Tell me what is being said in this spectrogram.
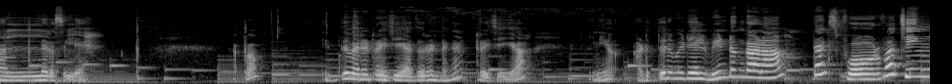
നല്ല രസമില്ലേ? അപ്പം ഇതുവരെ ട്രൈ ചെയ്യാത്തവരുണ്ടെങ്കിൽ ട്രൈ ചെയ്യുക. ഇനി അടുത്തൊരു വീഡിയോയിൽ വീണ്ടും കാണാം. താങ്ക്സ് ഫോർ വാച്ചിങ്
